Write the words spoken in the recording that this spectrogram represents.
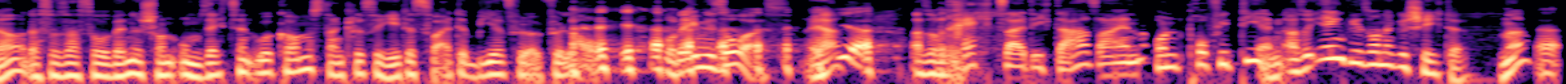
Ja, dass du sagst so, wenn du schon um 16 Uhr kommst, dann kriegst du jedes zweite Bier für für lau oder irgendwie sowas. Ja? Ja. also rechtzeitig da sein und profitieren. Also irgendwie so eine Geschichte. Ne? Ja,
